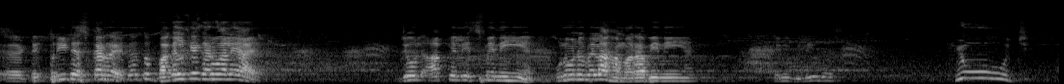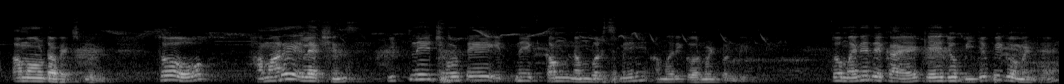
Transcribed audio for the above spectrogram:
प्री टेस्ट कर रहे थे तो बगल के घर वाले आए, जो आपके लिस्ट में नहीं है। उन्होंने बोला, हमारा भी नहीं है। Can you believe this huge amount of exclusion so हमारे इलेक्शंस इतने छोटे, इतने कम नंबर्स में हमारी गवर्नमेंट बन रही है तो मैंने देखा है कि जो बीजेपी गवर्नमेंट है,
